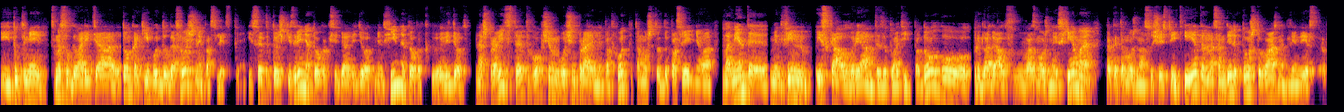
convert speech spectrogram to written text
И тут имеет смысл говорить о том, какие будут долгосрочные последствия. И с этой точки зрения то, как себя ведет Минфин и то, как ведет наше правительство, это, в общем, очень правильный подход, потому что до последнего момента Минфин искал варианты заплатить по долгу, предлагал возможные схемы, как это можно осуществить. И это, на самом деле, то, что важно для инвесторов.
